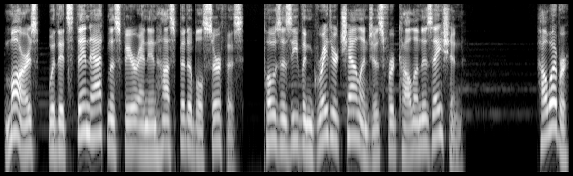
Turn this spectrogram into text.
Mars, with its thin atmosphere and inhospitable surface, poses even greater challenges for colonization. However,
